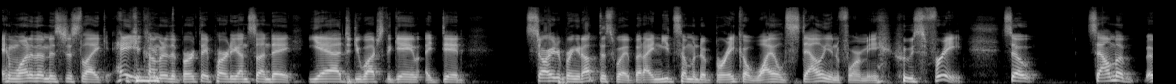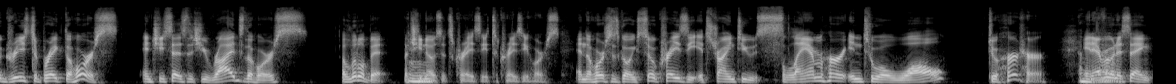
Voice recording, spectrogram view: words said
and one of them is just like, hey, you coming you- to the birthday party on Sunday? Yeah. Did you watch the game? I did. Sorry to bring it up this way, but I need someone to break a wild stallion for me who's free. So Salma agrees to break the horse and she says that she rides the horse a little bit, but she mm-hmm. knows it's crazy. It's a crazy horse. And the horse is going so crazy, it's trying to slam her into a wall to hurt her. and oh, everyone is saying,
